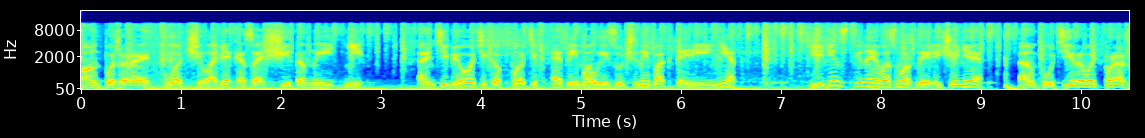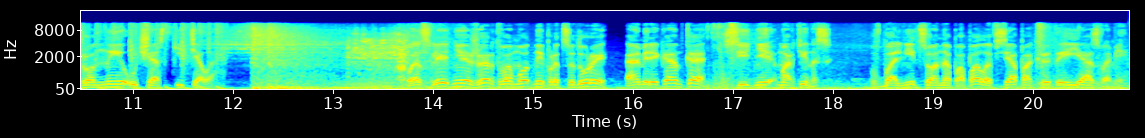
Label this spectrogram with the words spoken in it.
Он пожирает плоть человека за считанные дни. Антибиотиков против этой малоизученной бактерии нет. Единственное возможное лечение ампутировать пораженные участки тела. Последняя жертва модной процедуры – американка Сидни Мартинес. В больницу она попала вся покрытая язвами.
